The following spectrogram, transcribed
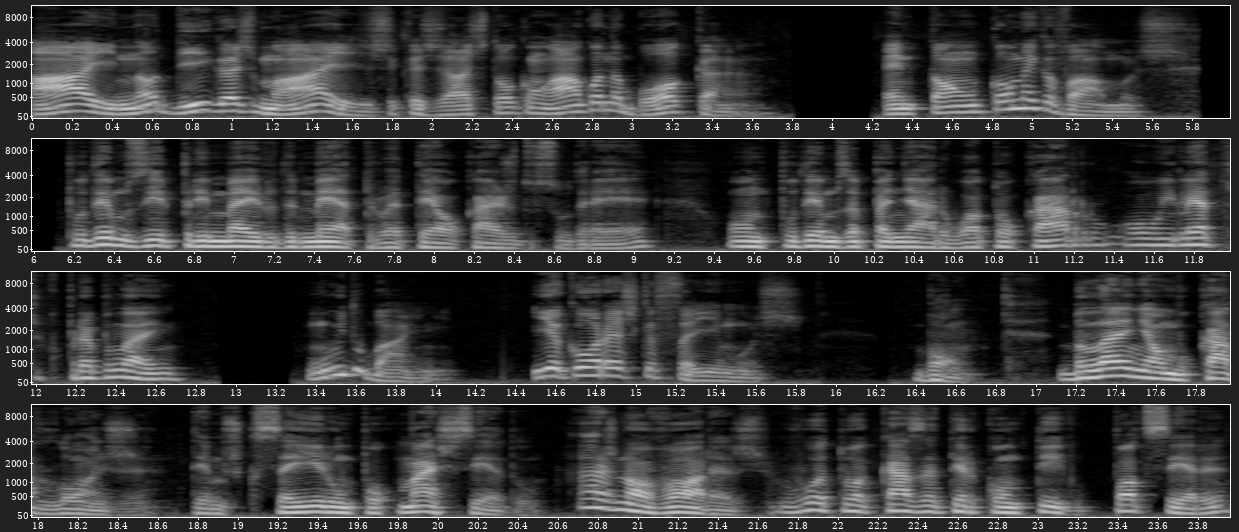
Ai, não digas mais, que já estou com água na boca. Então, como é que vamos? Podemos ir primeiro de metro até ao Cais do Sodré, onde podemos apanhar o autocarro ou o elétrico para Belém. Muito bem. E agora é que saímos? Bom, Belém é um bocado longe. Temos que sair um pouco mais cedo. Às nove horas, vou à tua casa ter contigo. Pode ser?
